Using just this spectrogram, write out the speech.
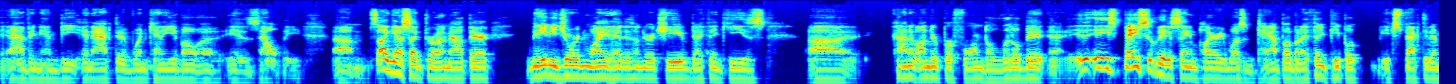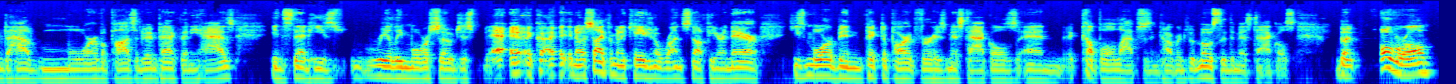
having him be inactive when Kenny Yeboah is healthy. Um, so I guess I'd throw him out there. Maybe Jordan Whitehead is underachieved. I think he's uh, kind of underperformed a little bit. Uh, he's basically the same player he was in Tampa, but I think people expected him to have more of a positive impact than he has. Instead, he's really more so just, you know, aside from an occasional run stuff here and there, he's more been picked apart for his missed tackles and a couple of lapses in coverage, but mostly the missed tackles. But overall,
